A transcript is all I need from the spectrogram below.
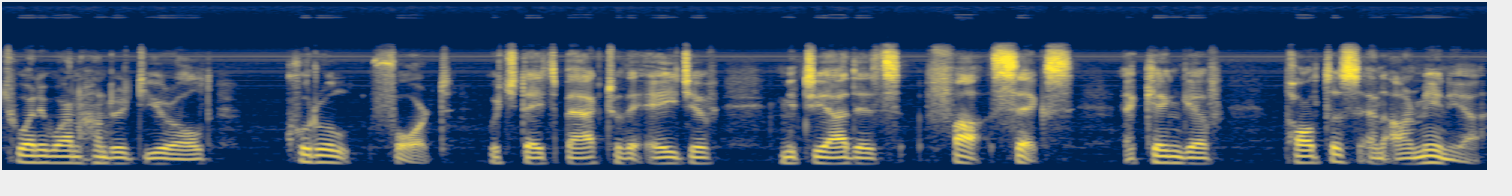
2100-year-old Kurul Fort, which dates back to the age of Mithridates VI, a king of Pontus and Armenia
